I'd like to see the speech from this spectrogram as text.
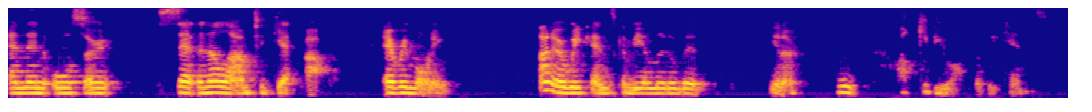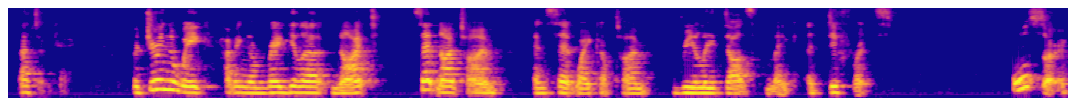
and then also set an alarm to get up every morning. I know weekends can be a little bit, you know, I'll give you off the weekends. That's okay. But during the week, having a regular night, set night time and set wake up time really does make a difference. Also,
